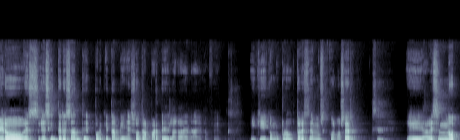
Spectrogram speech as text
Pero es, es interesante porque también es otra parte de la cadena de café y que como productores tenemos que conocer. Sí. Eh, a veces no,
